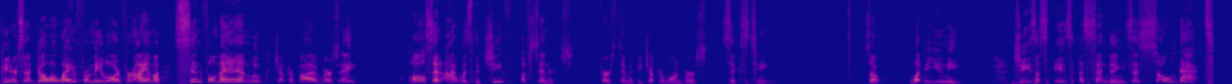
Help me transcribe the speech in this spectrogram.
Peter said, Go away from me, Lord, for I am a sinful man. Luke chapter 5, verse 8. Paul said, I was the chief of sinners. 1 Timothy chapter 1, verse 16. So, what do you need? Jesus is ascending, he says, so that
